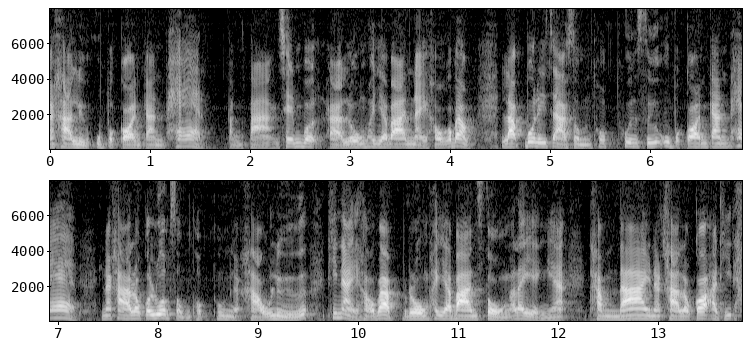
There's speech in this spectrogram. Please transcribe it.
นะคะ หรืออุปกรณ์การแพทย์ ต่างๆ เช่นบอ่าโรงพยาบาลไหนเขาก็แบบรับบริจาคสมทบทุนซื้ออุปกรณ์การแพทย์นะคะ เราก็ร่วมสมทบทุนกับเขาหรือที่ไหนเขาแบบโรงพยาบาลส่งอะไรอย่างเงี้ยทำได้นะคะ แล้วก็อธิษฐ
